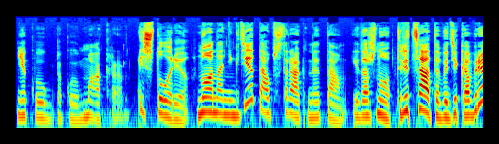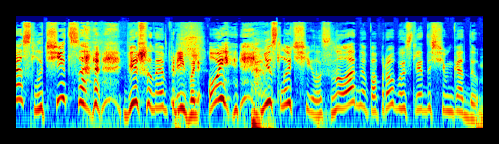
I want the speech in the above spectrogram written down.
некую такую макро историю, но она не где-то абстрактная там, и должно 30 декабря случиться бешеная прибыль. Ой, не случилось. Ну ладно, попробую в следующем году.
